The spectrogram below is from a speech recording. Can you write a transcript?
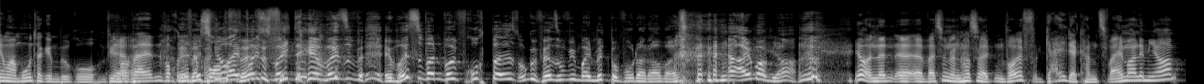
Gesprächsboah am Montag im Büro. Wie Ja. wir bei den Wochenende. Weißt du, Boah, weißt, weißt, weißt, weißt, weißt du, wann ein Wolf fruchtbar ist? Ungefähr so wie mein Mitbewohner damals. Einmal im Jahr. ja, und dann, äh, weißt du, dann hast du halt einen Wolf, geil, der kann zweimal im Jahr.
